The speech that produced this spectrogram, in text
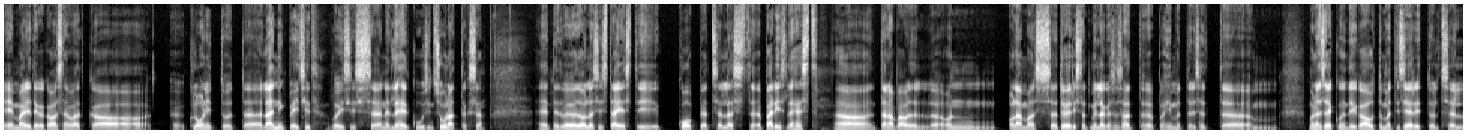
emailidega kaasnevad ka kloonitud äh, landing page'id või siis äh, need lehed, kuhu sind suunatakse. et need võivad olla siis täiesti koopiad sellest äh, päris lehest. tänapäeval on olemas tööriistad, millega sa saad põhimõtteliselt ähm, mõne sekundiga automatiseeritult seal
